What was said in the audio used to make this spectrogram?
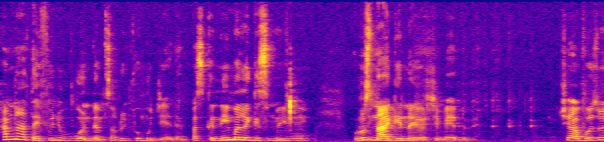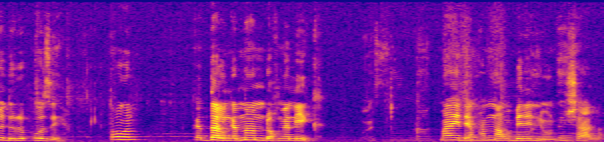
xam naa tey fu ñu bëggoon dem sax duñ fa mujjee dem parce que nii ma la gis nii moom rus naa génne yow ci mbedd bi tu as besoin de reposer toogal nga dal nga naan ndox nga nekk maa ngi dem xam naa ba beneen yoon incha allah.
